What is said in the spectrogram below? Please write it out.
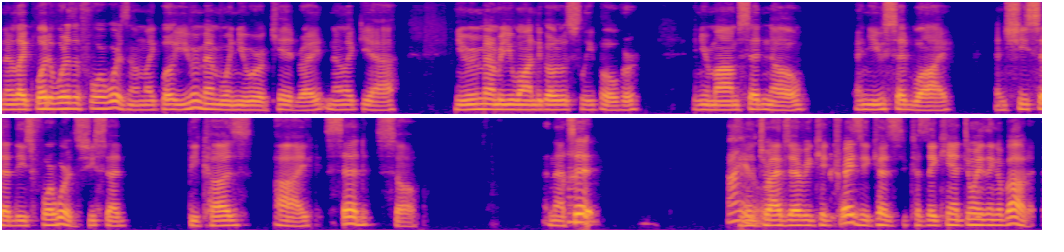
And they're like, What, what are the four words? And I'm like, Well, you remember when you were a kid, right? And they're like, Yeah. You remember you wanted to go to a sleepover and your mom said no. And you said why. And she said these four words. She said, Because I said so. And that's it. I And it drives every kid crazy because because they can't do anything about it.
